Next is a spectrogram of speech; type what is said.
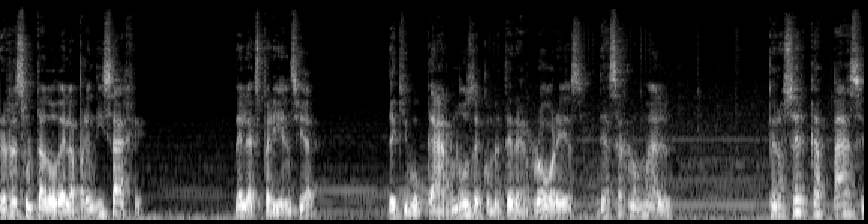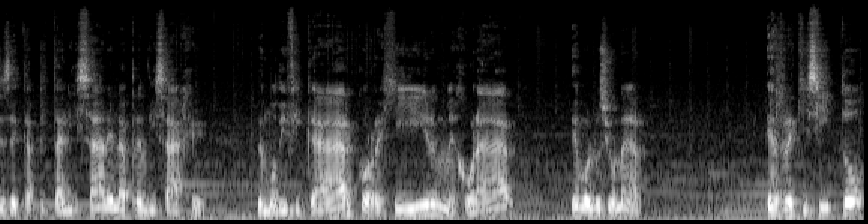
Es resultado del aprendizaje, de la experiencia, de equivocarnos, de cometer errores, de hacerlo mal pero ser capaces de capitalizar el aprendizaje, de modificar, corregir, mejorar, evolucionar. Es requisito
